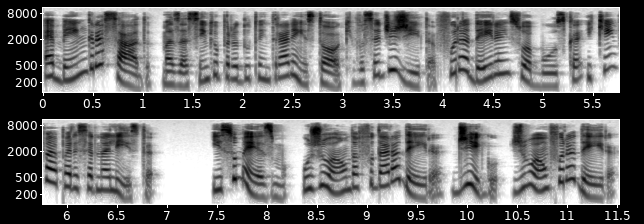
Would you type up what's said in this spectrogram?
É bem engraçado, mas assim que o produto entrar em estoque, você digita furadeira em sua busca e quem vai aparecer na lista? Isso mesmo, o João da Fudaradeira. Digo, João Furadeira.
